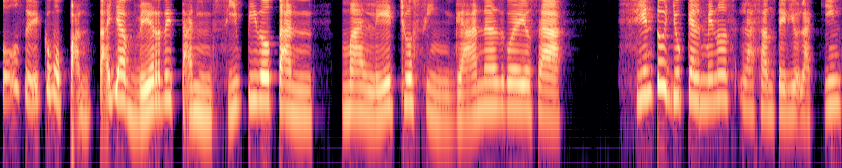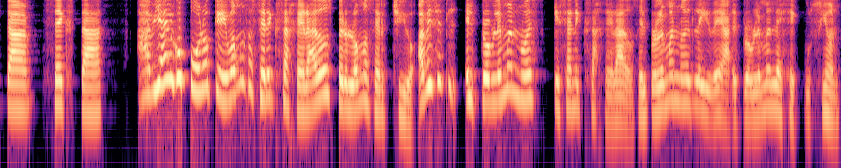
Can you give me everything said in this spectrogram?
todo se ve como pantalla verde, tan insípido, tan mal hecho, sin ganas, güey. O sea, siento yo que al menos las anteriores, la quinta, sexta, había algo por, ok, vamos a ser exagerados, pero lo vamos a hacer chido. A veces el problema no es que sean exagerados, el problema no es la idea, el problema es la ejecución.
